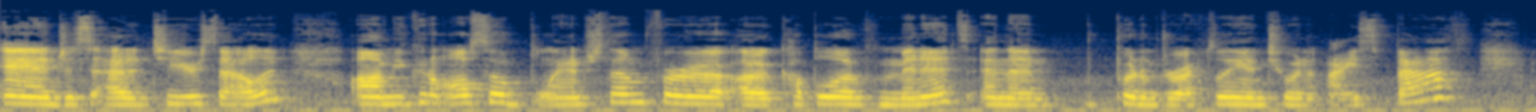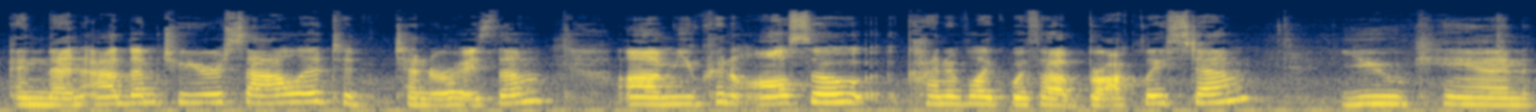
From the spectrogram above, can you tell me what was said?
and just add it to your salad. Um, you can also blanch them for a, a, couple of minutes and then put them directly into an ice bath and then add them to your salad to tenderize them. Um, you can also, kind of like with a broccoli stem, you can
